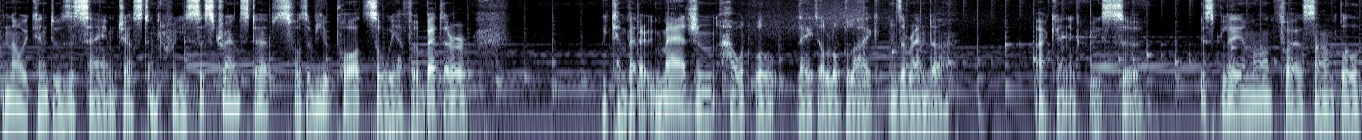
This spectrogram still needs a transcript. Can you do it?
And now we can do the same, just increase the strand steps for the viewport so we have a better, we can better imagine how it will later look like in the render. I can increase the display amount for example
